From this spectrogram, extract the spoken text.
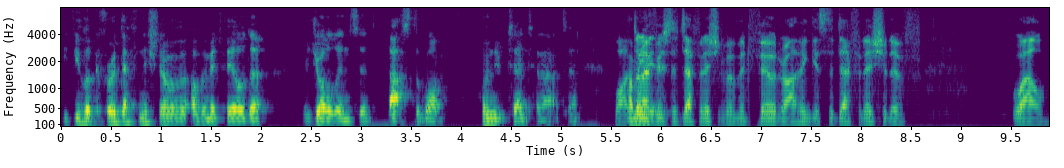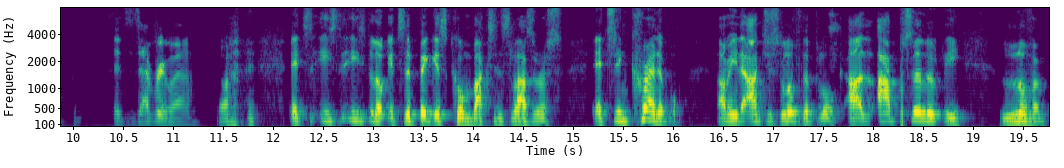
If you're looking for a definition of a, of a midfielder, Joelinton, that's the one. Hundred percent, ten out of ten. Well, I, I don't mean, know if it's the definition of a midfielder. I think it's the definition of, well, it's everywhere. It's he's, he's look. It's the biggest comeback since Lazarus. It's incredible. I mean, I just love the bloke. I absolutely love him.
